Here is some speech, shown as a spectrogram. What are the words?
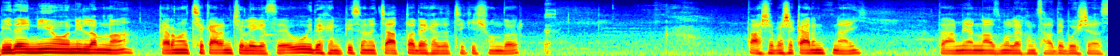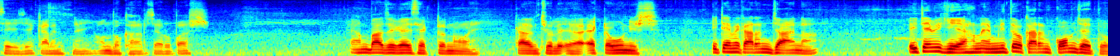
বিদায় নিয়েও নিলাম না। কারণ হচ্ছে কারেন্ট চলে গেছে। ওই দেখেন, পিছনে চাঁদটা দেখা যাচ্ছে কি সুন্দর। তা আশেপাশে কারেন্ট নাই। তা আমি আর নাজমুল এখন ছাদে বসে আছি, এই যে কারেন্ট নাই, অন্ধকার চারপাশ। এখন বাজে গাইছে একটা নয় কারেন্ট চলে একটা উনিশ। এই টাইমে কারেন্ট যায় না। এই টাইমে কি এখন এমনিতেও কারেন্ট কম যায় তো?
